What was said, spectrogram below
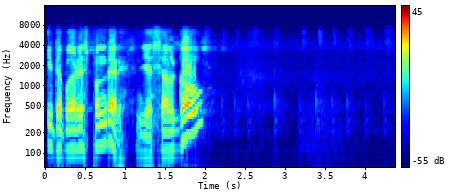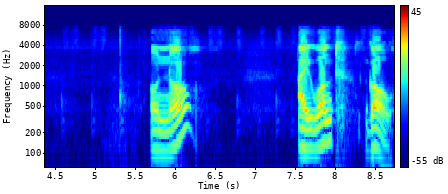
Y te puede responder, yes, I'll go. O no, I won't go.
